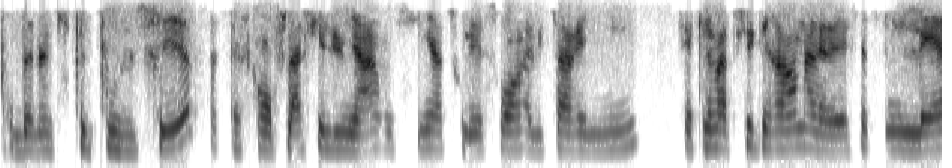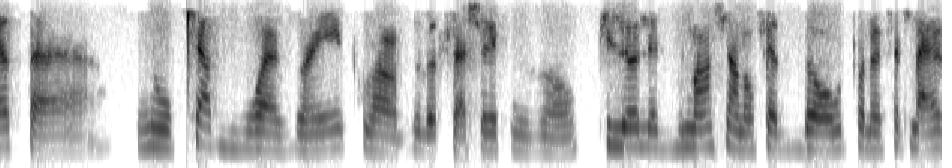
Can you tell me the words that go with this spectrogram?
pour donner un petit peu de positif parce qu'on flash les lumières aussi à tous les soirs à 8h30. Fait que là, ma plus grande, elle avait fait une lettre à nos quatre voisins pour leur dire de flasher avec nous autres. Puis là, le dimanche, ils en ont fait d'autres. On a fait la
